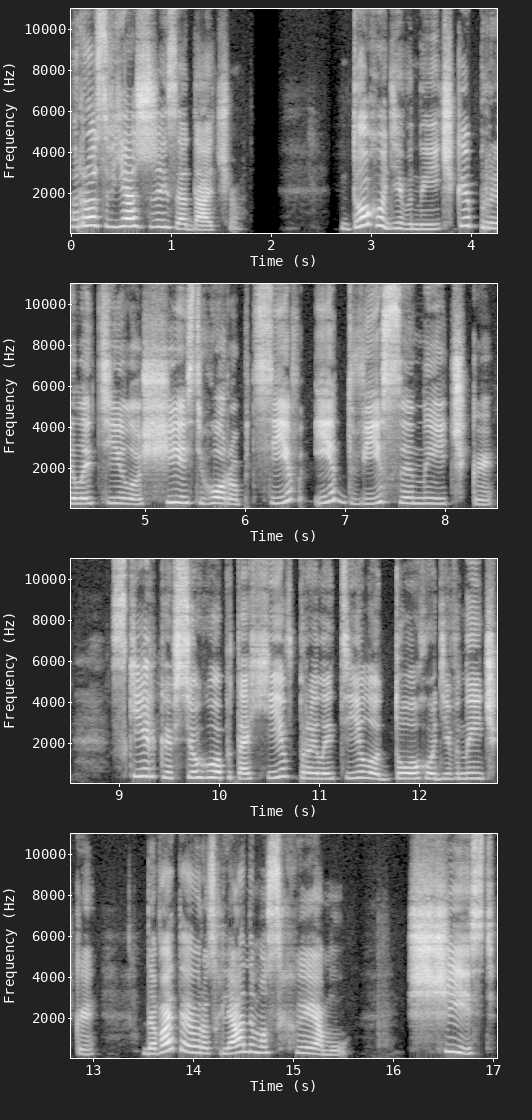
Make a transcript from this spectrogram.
розв'яжи задачу. До годівнички прилетіло 6 горобців і 2 синички. Скільки всього птахів прилетіло до годівнички? Давайте розглянемо схему. 6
